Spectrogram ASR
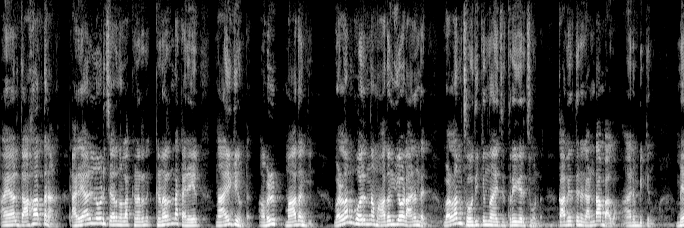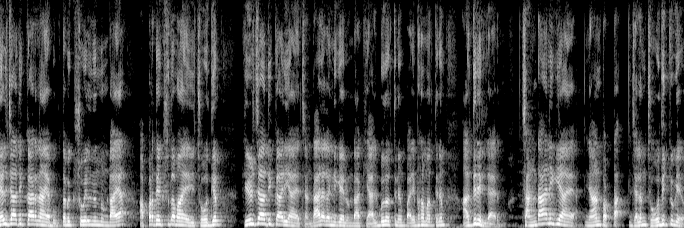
അയാൾ ദാഹാർത്തനാണ്. അരയാലിനോട് ചേർന്നുള്ള കിണർ കിണറിന്റെ കരയിൽ നായികയുണ്ട്. അവൾ മാതങ്കി. വെള്ളം കോരുന്ന മാതങ്കിയോട് ആനന്ദൻ വെള്ളം ചോദിക്കുന്നതായി ചിത്രീകരിച്ചുകൊണ്ട് കാവ്യത്തിന് രണ്ടാം ഭാഗം ആരംഭിക്കുന്നു. മേൽജാതിക്കാരനായ ഭുക്തഭിക്ഷുവിൽ നിന്നുണ്ടായ അപ്രതീക്ഷിതമായ ഈ ചോദ്യം കീഴ്ജാതിക്കാരിയായ ചണ്ടാല കന്യകയിൽ ഉണ്ടാക്കിയ അത്ഭുതത്തിനും പരിഭ്രമത്തിനും അതിരില്ലായിരുന്നു. ചണ്ടാലികയായ ഞാൻ തൊട്ട ജലം ചോദിക്കുകയോ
